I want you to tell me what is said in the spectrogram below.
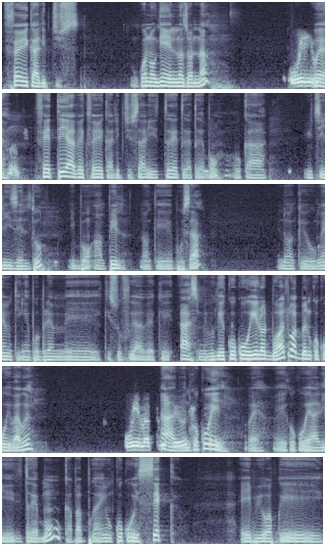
feuille eucalyptus. Donc, on a gagné dans la zone là. Oui. Ouais. Fait thé avec feuille eucalyptus, ça, est très, très, très bon. Au cas utiliser le tout. Il est bon en pile. Donc, pour ça. Donc, ou même qui a un problème qui souffre avec asthme. Vous avez cocoé l'autre boîte ou bien cocoé, pas vrai? Oui, ma Ah, le cocoé. Ouais, le cocoé est très bon, capable de prendre un cocoé sec. Et puis après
